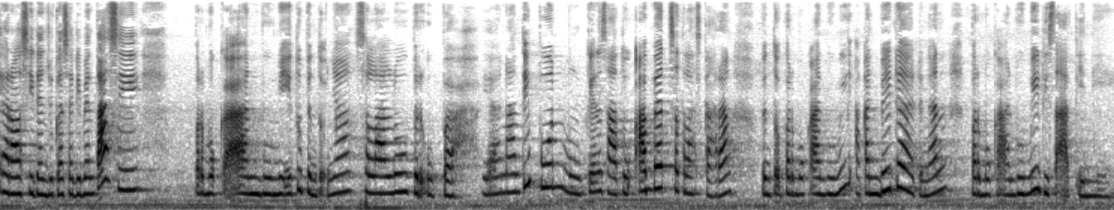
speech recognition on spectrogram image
erosi dan juga sedimentasi, permukaan bumi itu bentuknya selalu berubah ya. Nanti pun mungkin satu abad setelah sekarang bentuk permukaan bumi akan beda dengan permukaan bumi di saat ini.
